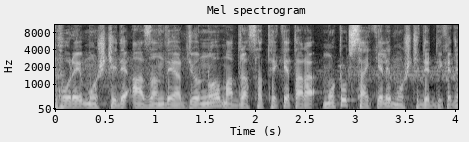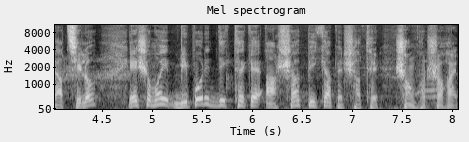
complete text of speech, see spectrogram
ভোরে মসজিদে আজান দেওয়ার জন্য মাদ্রাসা থেকে তারা মোটর সাইকেলে মসজিদের দিকে যাচ্ছিল। এ সময় বিপরীত দিক থেকে আসা পিকআপের সাথে সংঘর্ষ হয়।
